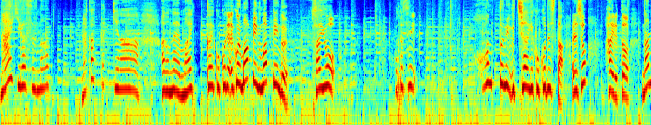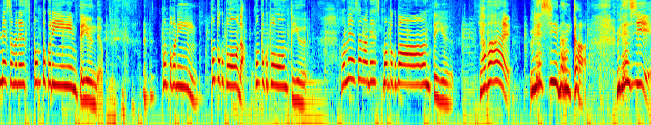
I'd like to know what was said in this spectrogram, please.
ない気がするな。なかったっけな？あのね毎回ここでえこれマッピングマッピング。採用。私本当に打ち上げここでした。あれでしょ？入ると「何名様です？ポンポコリーン」って言うんだよ。ポンポコリーン。ポンポコポーンだ。ポンポコポーンって言う。5名様です？ポンポコポーンっていう。やばい嬉しいなんか。嬉しい。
